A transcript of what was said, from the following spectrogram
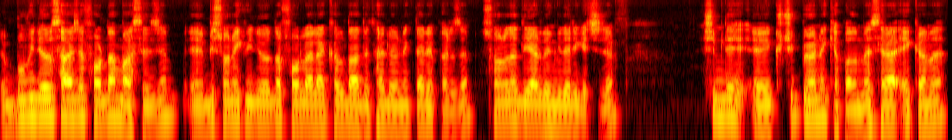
bu videoda sadece for'dan bahsedeceğim. E, bir sonraki videoda for'la alakalı daha detaylı örnekler yaparız. Sonra da diğer döngüleri geçeceğim. Şimdi e, küçük bir örnek yapalım. Mesela ekrana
